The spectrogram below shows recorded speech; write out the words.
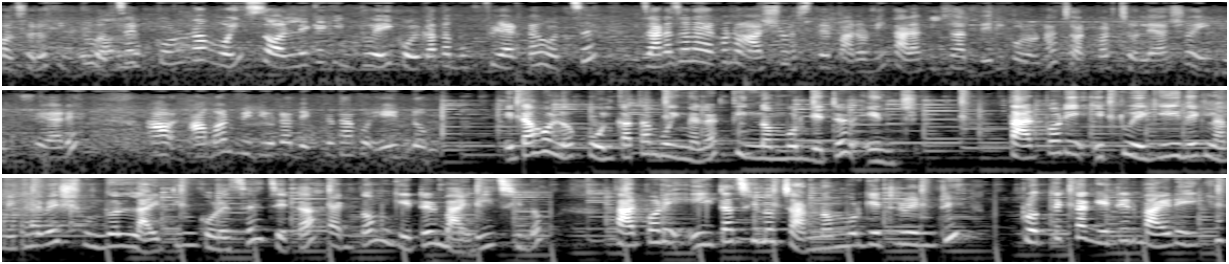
বছরও কিন্তু হচ্ছে করুণাময়ী সল্টলেকে কিন্তু এই কলকাতা বুক ফেয়ারটা হচ্ছে। যারা যারা এখনও আসো আসতে পারোনি, তারা কিন্তু আর দেরি করো না। চটপট চলে আসো এই বুক ফেয়ারে আর আমার ভিডিওটা দেখতে থাকো এন্ড এটা হলো কলকাতা বইমেলার তিন নম্বর গেটের এন্ট্রি তারপরে একটু এগিয়েই দেখলাম, এখানে বেশ সুন্দর লাইটিং করেছে, যেটা একদম গেটের বাইরেই ছিল। তারপরে এইটা ছিল চার নম্বর গেটের এন্ট্রি প্রত্যেকটা গেটের বাইরেই খুব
